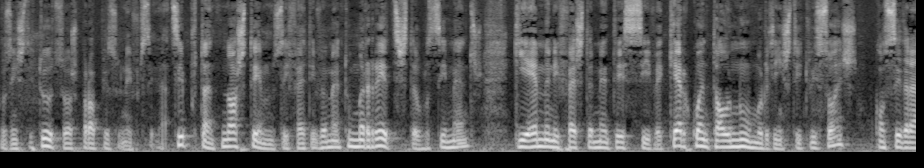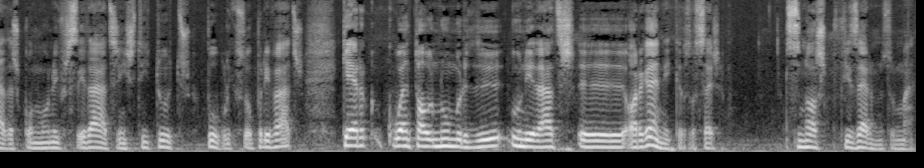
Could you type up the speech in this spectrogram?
os institutos ou as próprias universidades. E, portanto, nós temos, efetivamente, uma rede de estabelecimentos que é manifestamente excessiva, quer quanto ao número de instituições, consideradas como universidades, institutos públicos ou privados, quer quanto ao número de unidades eh, orgânicas, ou seja, se nós fizermos uma,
